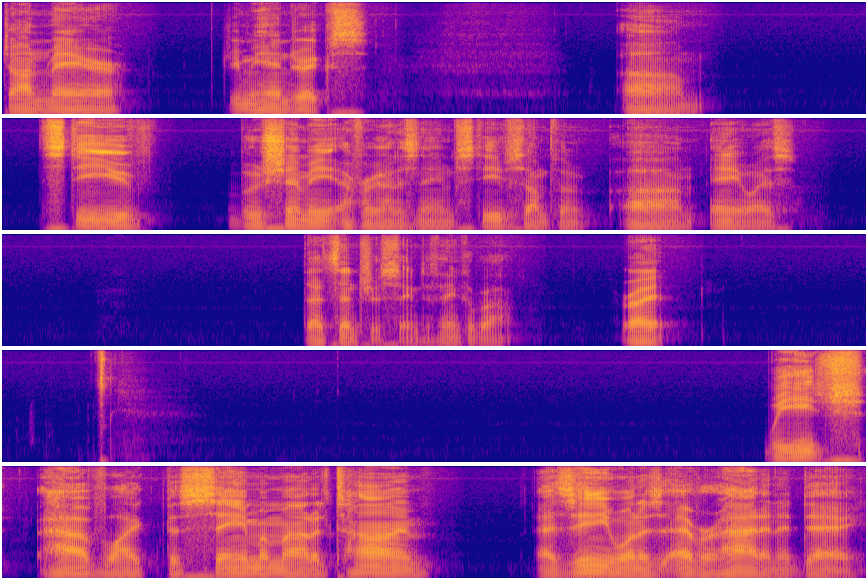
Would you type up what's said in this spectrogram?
John Mayer, Jimi Hendrix, um, Steve Buscemi, I forgot his name, Steve something. Um, anyways, that's interesting to think about, right? We each have like the same amount of time as anyone has ever had in a day,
